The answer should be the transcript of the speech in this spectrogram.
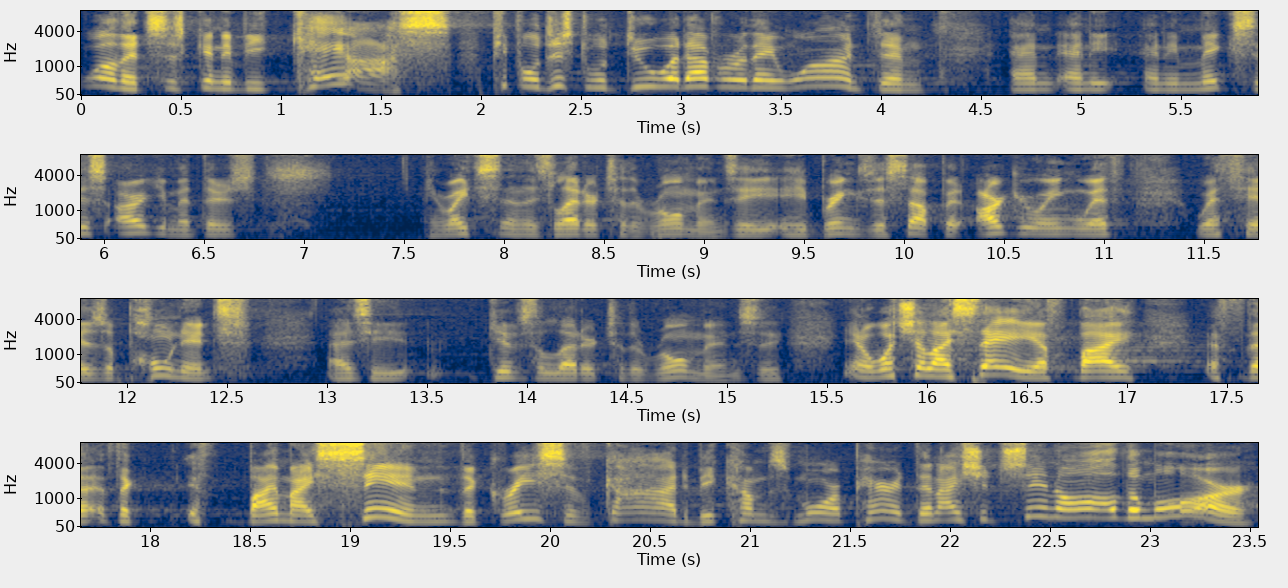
well, it's just going to be chaos. People just will do whatever they want. And, and, and, he, and he makes this argument. There's, he writes in his letter to the Romans, he, he brings this up, but arguing with, with his opponent as he gives the letter to the Romans. You know, what shall I say if by, if, the, if, the, if by my sin the grace of God becomes more apparent, then I should sin all the more.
